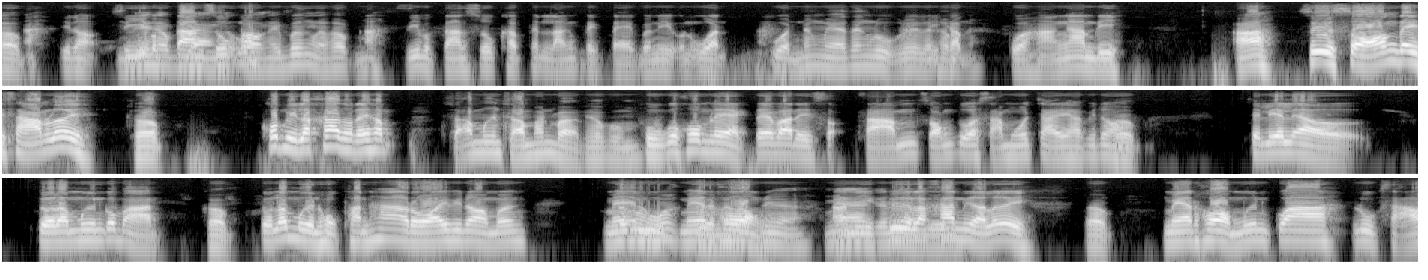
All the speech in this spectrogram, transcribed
ครับ อะพี่น้องสีนี่บัคกรับตาลยงสุกออเนาะให้เบิ้งแล้วครับอะสีบักตาลสุกครับแผ่นหลังแตกๆแบบนี้อ้วนๆอ้วนทั้งแม่ทั้งลูกเลยแหละนี่คครัรับบตัวหางามดี อะซื้อสองได้สามเลยครับ ครบมีราคาเท่าไหร่ครับ สามหมื่นสามพันบาทครับผม ถูกก็คมแรกได้ว่าได้สสามสองตัวสามหัวใจครับพี่น้องครับเฉลี่ยแล้ว ตัวละหมื่นกว่าบาท ครับ ตัวละหมื่นหกพันห้าร้อยพี่น้องเมืองแม่ลูกแม่ท้องเนี่ยอันนี้คือราคาเหนือเลยครับ แม่ท้องหมื่นกว่า ลูกสาว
